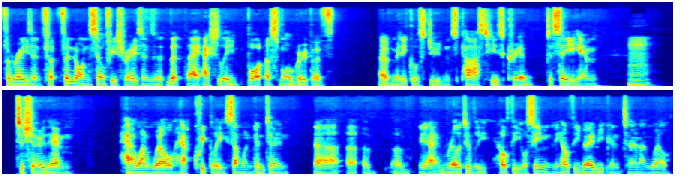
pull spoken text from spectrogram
for reason for, for non-selfish reasons that they actually brought a small group of of medical students past his crib to see him mm. to show them how unwell how quickly someone can turn uh, a, a yeah, relatively healthy or seemingly healthy baby can turn unwell.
